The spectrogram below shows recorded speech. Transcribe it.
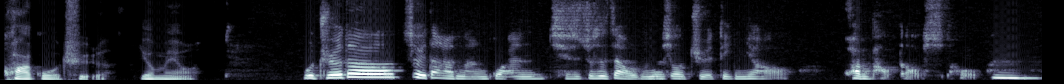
跨过去了，有没有？我觉得最大的难关其实就是在我们那时候决定要换跑道的时候，嗯，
